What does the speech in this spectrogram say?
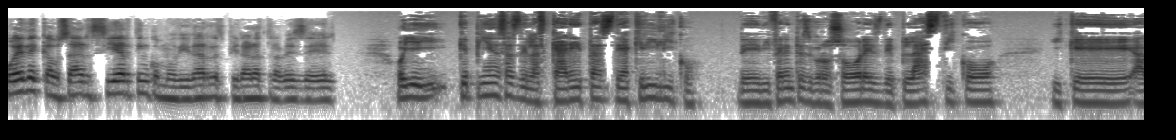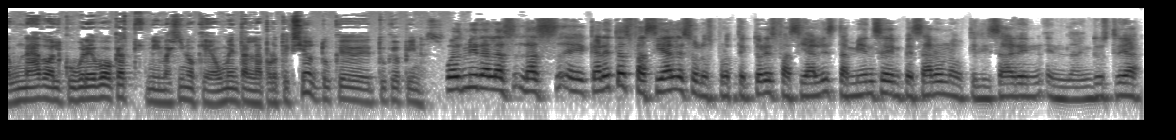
puede causar cierta incomodidad respirar a través de él. Oye, ¿y qué piensas de las caretas de acrílico, de diferentes grosores, de plástico, y que aunado al cubrebocas, pues me imagino que aumentan la protección? ¿Tú qué, tú qué opinas? Pues mira, las, las eh, caretas faciales o los protectores faciales también se empezaron a utilizar en, en la industria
